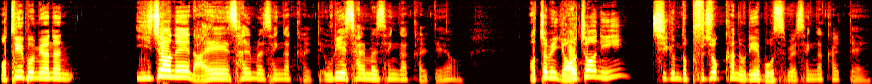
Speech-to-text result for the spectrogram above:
어떻게 보면은 이전의 나의 삶을 생각할 때, 우리의 삶을 생각할 때요. 어쩌면 여전히 지금도 부족한 우리의 모습을 생각할 때,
